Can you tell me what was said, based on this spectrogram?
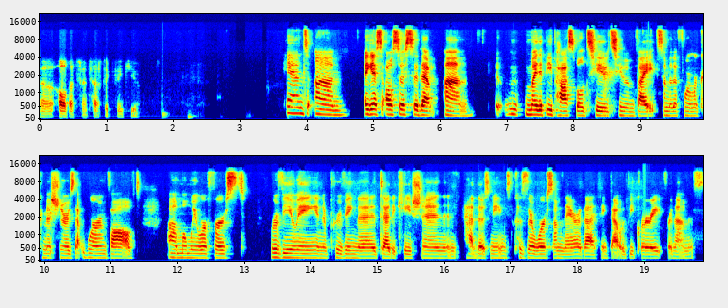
uh, all that's fantastic. Thank you. And um, I guess also so that um, might it be possible to to invite some of the former commissioners that were involved um, when we were first reviewing and approving the dedication and had those meetings because there were some there that I think that would be great for them is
